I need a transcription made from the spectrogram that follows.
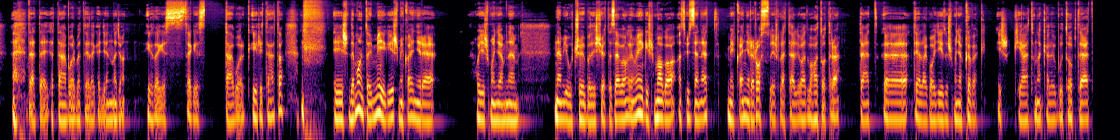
Tehát egy a táborban tényleg egy ilyen nagyon az egész, egész tábor irritálta. és, de mondta, hogy mégis, mikor ennyire, hogy is mondjam, nem, nem jó csőből is jött az evangélium, mégis maga az üzenet, még ennyire rosszul is lett előadva, hatott rá. Tehát e, tényleg, ahogy Jézus mondja, kövek is kiáltanak előbb-utóbb, tehát,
